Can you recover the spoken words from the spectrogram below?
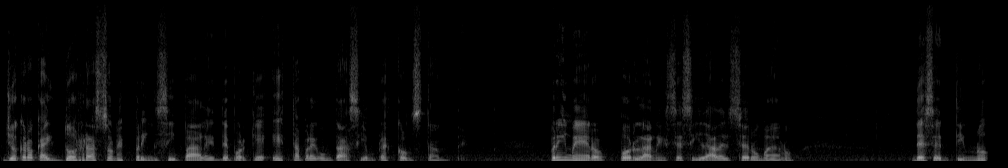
Yo creo que hay dos razones principales de por qué esta pregunta siempre es constante. Primero, por la necesidad del ser humano de sentirnos,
